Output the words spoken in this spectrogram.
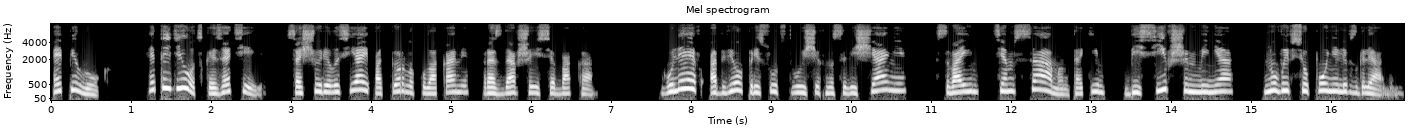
Эпилог. Это идиотская затея. Сощурилась я и подперла кулаками раздавшиеся бока. Гуляев обвел присутствующих на совещании своим тем самым, таким бесившим меня, ну вы все поняли взглядом.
